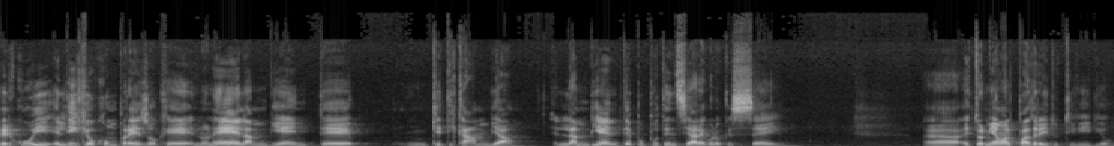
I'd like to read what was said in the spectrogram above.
Per cui è lì che ho compreso che non è l'ambiente mm, che ti cambia, l'ambiente può potenziare quello che sei. Uh, e torniamo al padre di tutti i video.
